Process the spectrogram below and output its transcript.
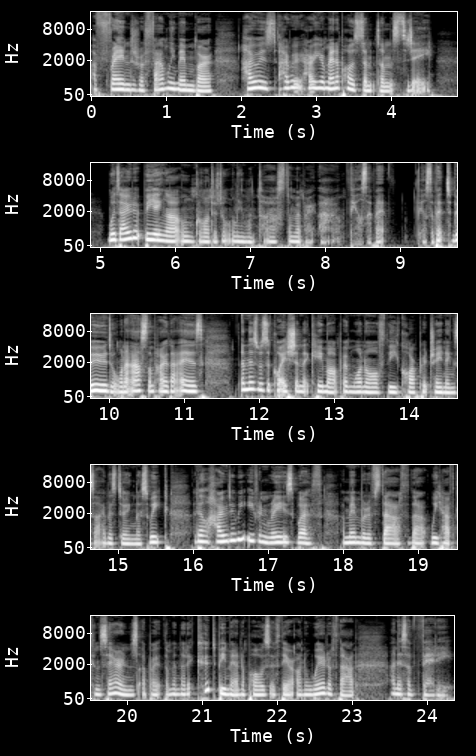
a friend or a family member, how is how are, how are your menopause symptoms today? Without it being a, oh God, I don't really want to ask them about that. It feels a bit feels a bit taboo, don't want to ask them how that is. And this was a question that came up in one of the corporate trainings that I was doing this week. Adele, how do we even raise with a member of staff that we have concerns about them and that it could be menopause if they're unaware of that? And it's a very,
